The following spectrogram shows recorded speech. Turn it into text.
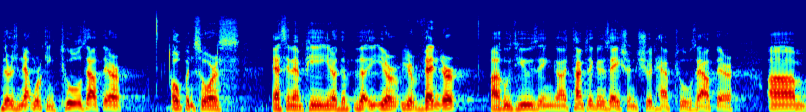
there's networking tools out there, open source, SNMP, you know, the, the, your, your vendor uh, who's using uh, time synchronization should have tools out there. Um,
